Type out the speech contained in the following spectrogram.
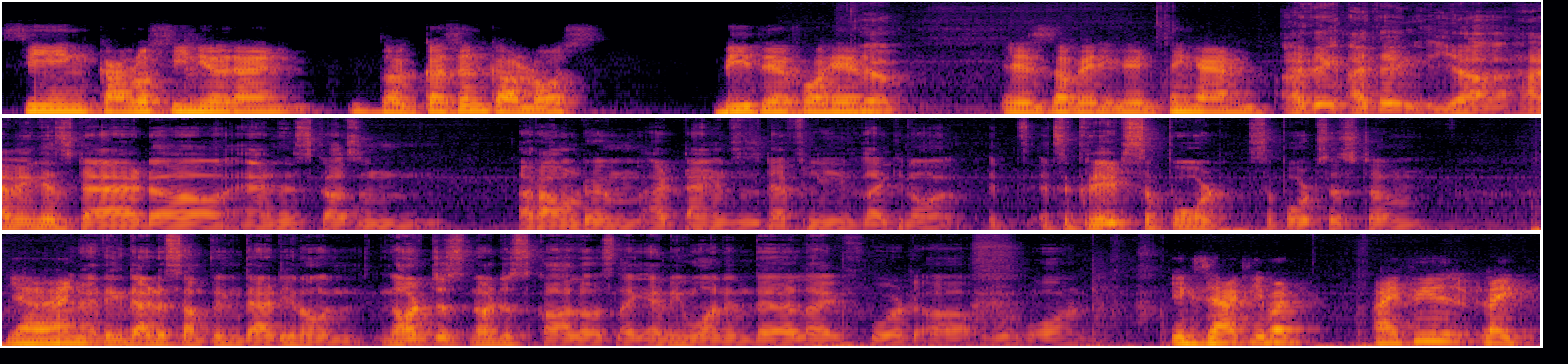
seeing Carlos Senior and the cousin Carlos be there for him Yep. is a very great thing. And I think I think yeah, having his dad uh, and his cousin around him at times is definitely like you know it's, it's a great support support system. yeah, And I think that is something that you know not just not just Carlos like anyone in their life would uh, would want. exactly. But I feel like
